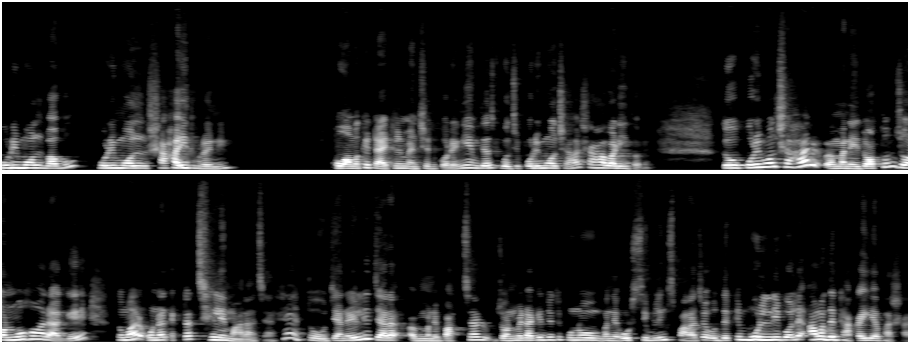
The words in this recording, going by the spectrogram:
পরিমল বাবু, পরিমল সাহাই ধরে নি ও আমাকে টাইটেল মেনশন করেনি, আমি জাস্ট বলছি পরিমল সাহা সাহাবাড়ি ধরে তো পরিমল সাহার মানে রতন জন্ম হওয়ার আগে তোমার ওনার একটা ছেলে মারা যায় হ্যাঁ? তো জেনারেলি যারা মানে বাচ্চার জন্মের আগে যদি কোনো মানে ওর সিবলিংস মারা যায়, ওদেরকে মল্লি বলে আমাদের ঢাকাইয়া ভাষা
